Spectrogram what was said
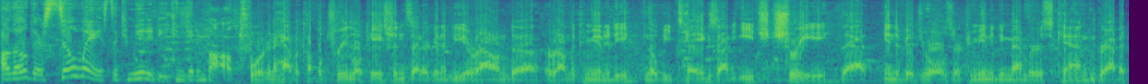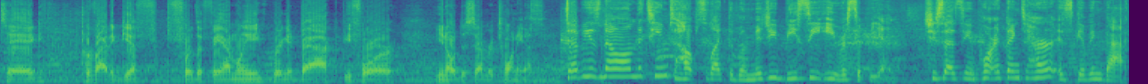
although there's still ways the community can get involved. We're going to have a couple tree locations that are going to be around uh, around the community. And there'll be tags on each tree that individuals or community members can grab a tag, provide a gift for the family, bring it back before you know, December 20th. Debbie is now on the team to help select the Bemidji BCE recipient. She says the important thing to her is giving back.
